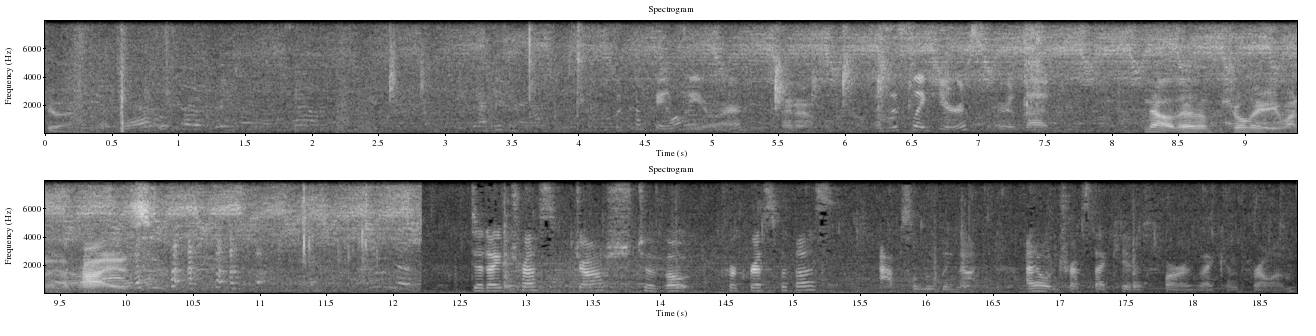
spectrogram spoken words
do it. Look how fancy you are. I know. Is this like yours or is that? No, they're the jewelry one in the prize. Did I trust Josh to vote for Chris with us? Absolutely not. I don't trust that kid as far as I can throw him.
